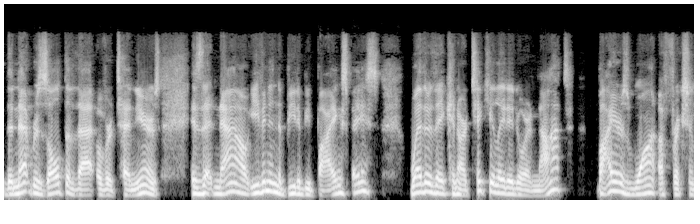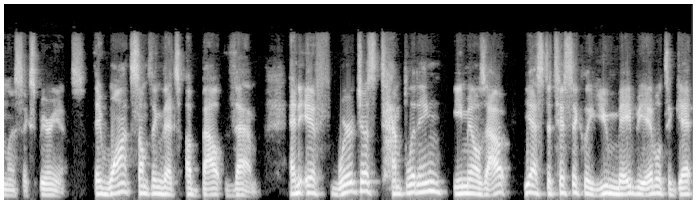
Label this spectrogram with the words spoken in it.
the net result of that over 10 years is that now, even in the B2B buying space, whether they can articulate it or not, buyers want a frictionless experience. They want something that's about them. And if we're just templating emails out, yes, statistically, you may be able to get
